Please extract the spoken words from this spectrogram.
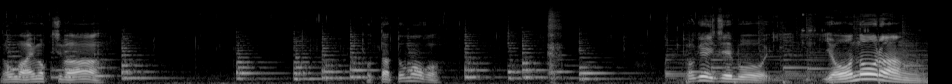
너무 많이 먹지 마. 뒀다 또 먹어. 저게 이제 뭐 연어랑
